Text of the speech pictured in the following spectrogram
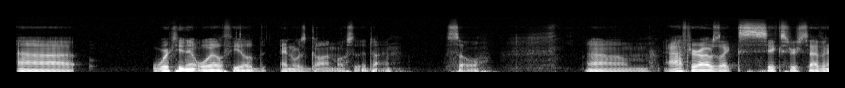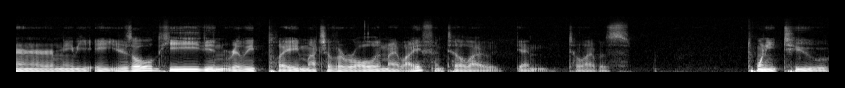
uh, worked in an oil field and was gone most of the time. So um, after I was like six or seven or maybe eight years old, he didn't really play much of a role in my life until I until I was 22,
